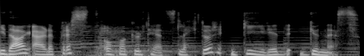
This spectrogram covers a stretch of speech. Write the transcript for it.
I dag er det prest og fakultetslektor Girid Gunnes.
